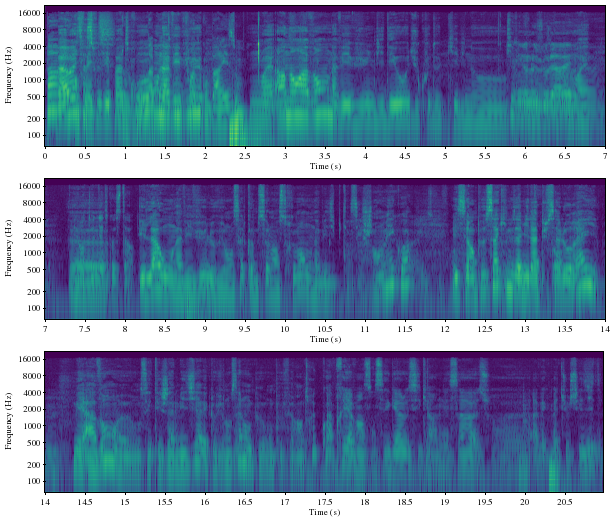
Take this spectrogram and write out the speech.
pas. Bah ouais, en ça se fait. faisait pas Donc, trop. On, a On pas avait trop de point vu- de comparaison. Ouais, un an avant, on avait vu une vidéo du coup de Kevin O. Kevin Ouais. Et Euh, Antoniette Costa. Et là où on avait vu le violoncelle comme seul instrument, on avait dit putain, c'est charmé quoi. Et c'est un peu ça qui nous a mis la puce à l'oreille. Mm. Mais avant, euh, on s'était jamais dit avec le violoncelle, Mm. on peut, on peut faire un truc quoi. Après, il y a Vincent Segal aussi qui a ramené ça euh, sur, euh, avec Mathieu Chézid,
